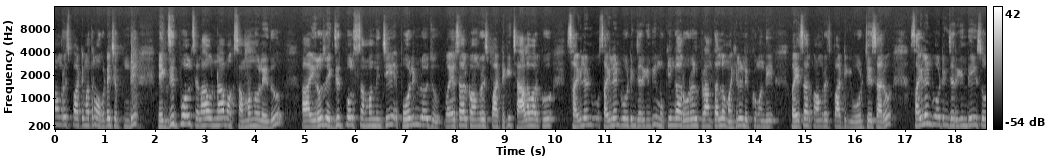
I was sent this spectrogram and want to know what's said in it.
కాంగ్రెస్ పార్టీ మాత్రం ఒకటే చెప్తుంది. ఎగ్జిట్ పోల్స్ ఎలా ఉన్నా మాకు సంబంధం లేదు. ఈరోజు ఎగ్జిట్ పోల్స్ సంబంధించి పోలింగ్ రోజు వైఎస్ఆర్ కాంగ్రెస్ పార్టీకి చాలా వరకు సైలెంట్ సైలెంట్ ఓటింగ్ జరిగింది. ముఖ్యంగా రూరల్ ప్రాంతాల్లో మహిళలు ఎక్కువ మంది వైఎస్ఆర్ కాంగ్రెస్ పార్టీకి ఓట్ చేశారు. సైలెంట్ ఓటింగ్ జరిగింది. సో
